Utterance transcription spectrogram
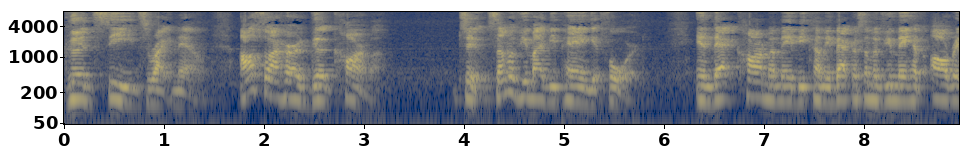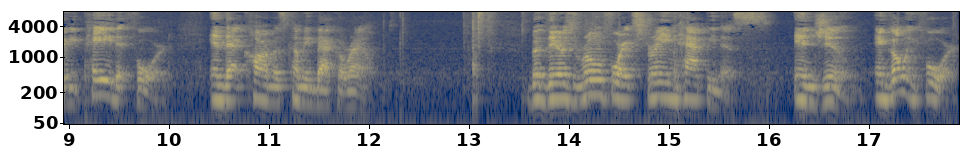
good seeds right now. Also, I heard good karma too. Some of you might be paying it forward, and that karma may be coming back, or some of you may have already paid it forward, and that karma is coming back around. But there's room for extreme happiness in June and going forward.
